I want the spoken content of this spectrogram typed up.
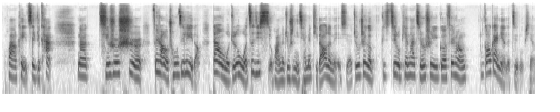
话可以自己去看。那其实是非常有冲击力的。但我觉得我自己喜欢的就是你前面提到的那些，就是这个纪录片，它其实是一个非常。高概念的纪录片，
